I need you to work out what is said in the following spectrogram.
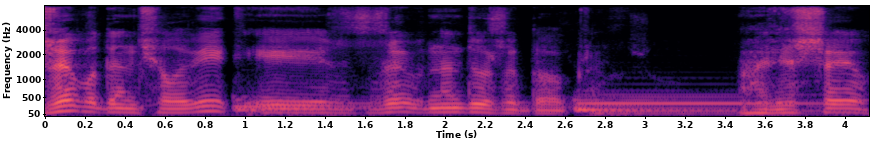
Жив один чоловік і жив не дуже добре. Грішив.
